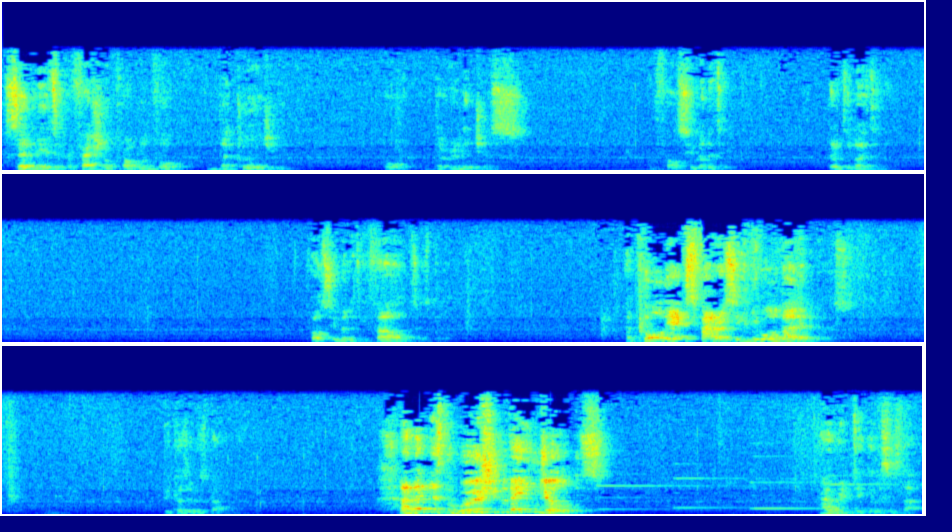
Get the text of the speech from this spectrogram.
Certainly it's a professional problem for the clergy or the religious with false humility. Don't delight in it. False humility, foul, says Paul. And Paul, the ex-Pharisee, knew all about it. Because of his background. And then there's the worship of angels. How ridiculous is that?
